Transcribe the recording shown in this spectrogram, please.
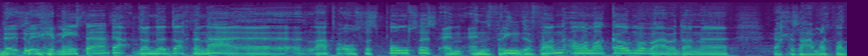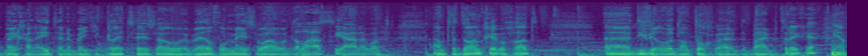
Bu- burgemeester? Ja, dan de dag daarna eh, laten we onze sponsors en, en vrienden van allemaal komen... waar we dan eh, ja, gezamenlijk wat mee gaan eten en een beetje kletsen en zo. We hebben heel veel mensen waar we de laatste jaren wat aan te danken hebben gehad. Eh, die willen we dan toch erbij betrekken. Ja.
